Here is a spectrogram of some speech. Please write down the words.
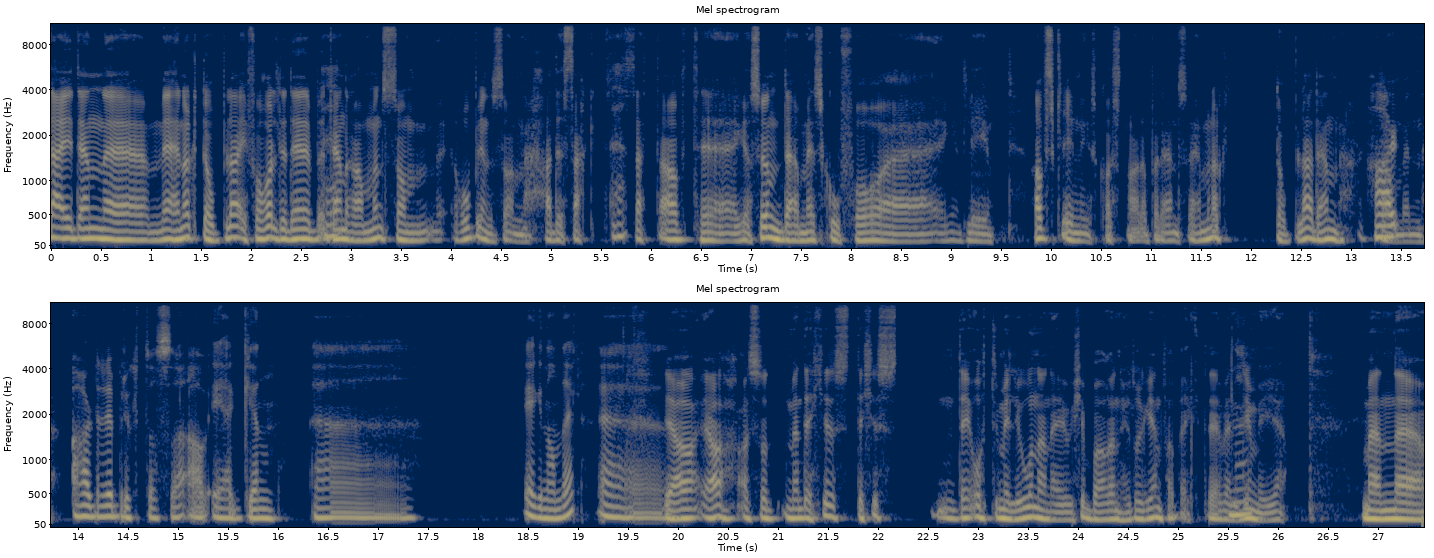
Nei, den, eh, vi har nok dobla i forhold til det, den rammen som Robinson hadde sagt, satt av til Egersund, der vi skulle få eh, egentlig avskrivningskostnader på den. Så har vi nok dobla den Har- rammen. Har dere brukt også av egen eh, egenandel? Eh, Ja, ja altså, men det er ikke, det er ikke De 80 millionene er jo ikke bare en hydrogenfabrikk, det er veldig mye. Men eh,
